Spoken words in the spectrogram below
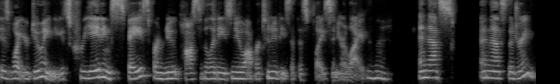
is what you're doing. It's creating space for new possibilities, new opportunities at this place in your life. Mm-hmm. And that's and that's the dream,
